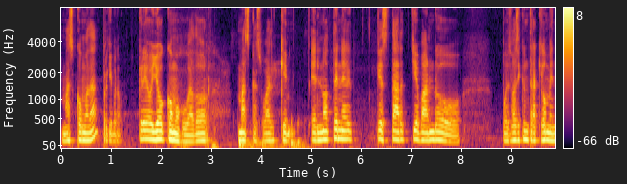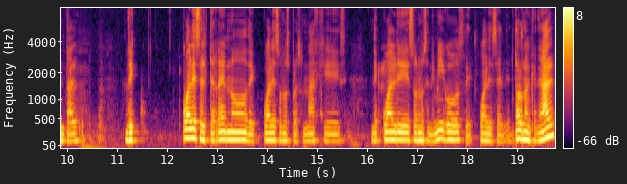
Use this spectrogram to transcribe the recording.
más cómoda, porque bueno, creo yo como jugador más casual que el no tener que estar llevando pues así que un traqueo mental de cuál es el terreno, de cuáles son los personajes, de cuáles son los enemigos, de cuál es el entorno en general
